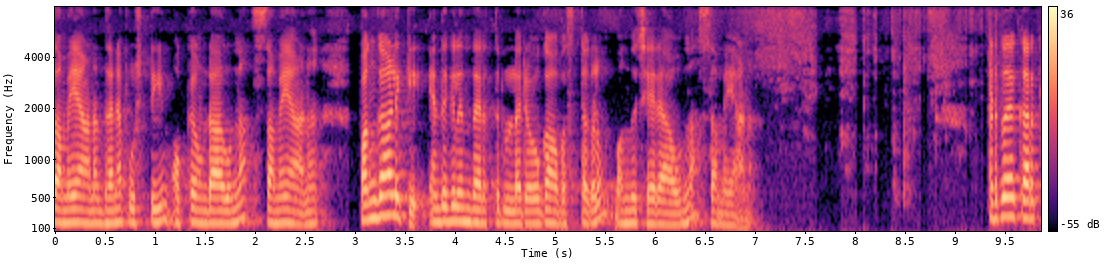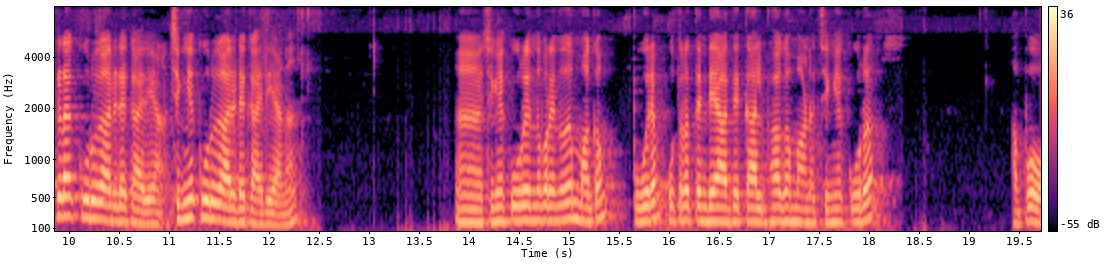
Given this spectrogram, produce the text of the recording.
സമയമാണ് ധനപുഷ്ടിയും ഒക്കെ ഉണ്ടാകുന്ന സമയമാണ് പങ്കാളിക്ക് എന്തെങ്കിലും തരത്തിലുള്ള രോഗാവസ്ഥകളും വന്നു ചേരാവുന്ന സമയമാണ് അടുത്തത് കർക്കിടക്കൂറുകാരുടെ കാര്യമാണ് ചിങ്ങക്കൂറുകാരുടെ കാര്യമാണ്. ചിങ്ങക്കൂറ് എന്ന് പറയുന്നത് മകം പൂരം ഉത്രത്തിന്റെ ആദ്യ കാൽഭാഗമാണ് ചിങ്ങക്കൂറ്. അപ്പോൾ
